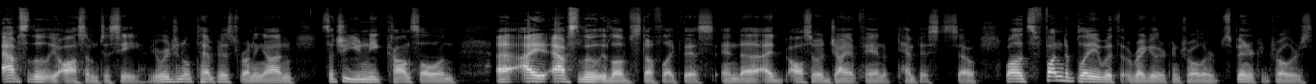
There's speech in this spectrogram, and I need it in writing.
absolutely awesome to see. The original Tempest running on such a unique console and uh, I absolutely love stuff like this, and uh, I'm also a giant fan of Tempest. So while it's fun to play with a regular controller, spinner controllers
